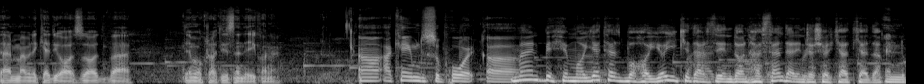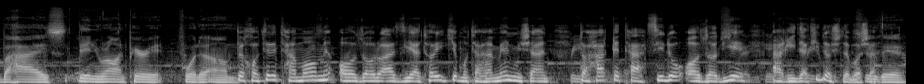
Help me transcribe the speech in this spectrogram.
در مملکتی آزاد و دموکراتی زندگی کنن. Uh, من به حمایت از بهایایی که در زندان هستند در اینجا شرکت کردم. Um, به خاطر تمام آزار و اذیت هایی که متحمل میشن تا حق تحصیل و آزادی عقیدتی داشته باشند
